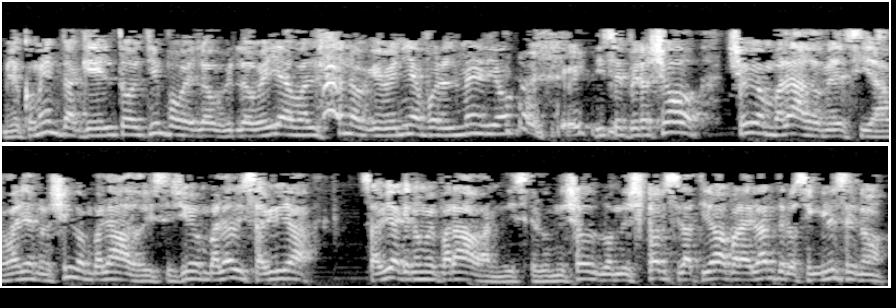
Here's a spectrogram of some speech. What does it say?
me lo comenta que él todo el tiempo lo, lo veía a Valdano que venía por el medio. Dice, pero yo yo iba embalado, me decía, Mariano, yo iba embalado. Dice, yo iba embalado y sabía sabía que no me paraban. Dice, donde yo donde yo se la tiraba para adelante, los ingleses no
